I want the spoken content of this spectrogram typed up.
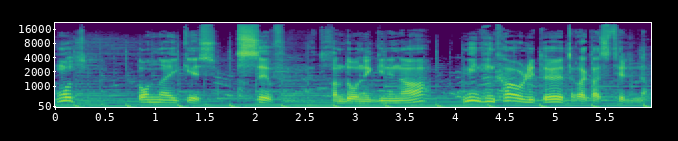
Մոտ տոննայի կես սև խնդողնի գիննա, մին 500 լիտր տրակած թելինա։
